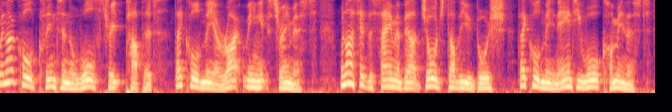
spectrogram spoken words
When I called Clinton a Wall Street puppet, they called me a right-wing extremist. When I said the same about George W. Bush, they called me an anti-war communist.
